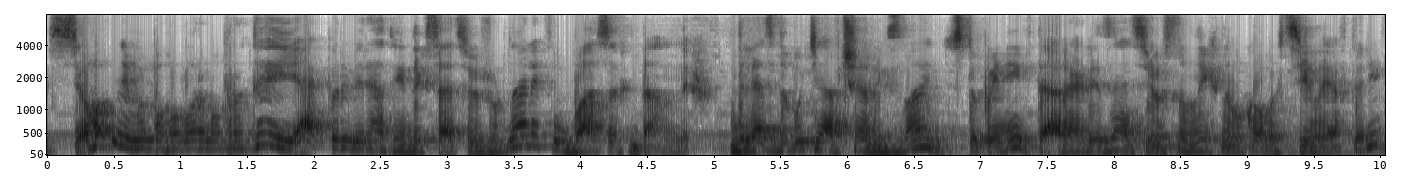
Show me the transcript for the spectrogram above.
Сьогодні ми поговоримо про те, як перевіряти індексацію журналів у базах даних. Для здобуття вчених звань, ступенів та реалізації основних наукових цілей авторів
